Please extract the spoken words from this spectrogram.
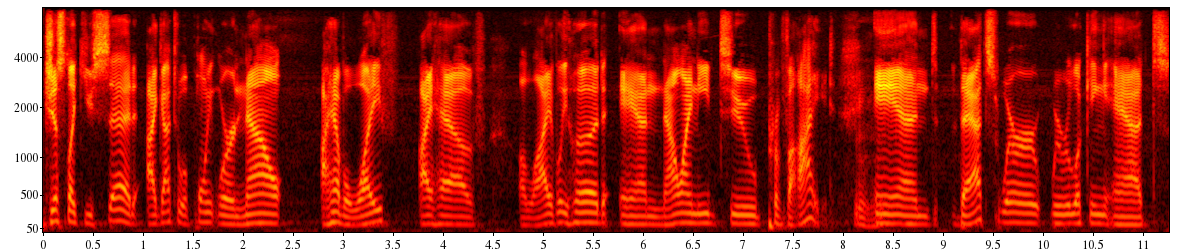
just like you said, I got to a point where now I have a wife, I have a livelihood, and now I need to provide. Mm-hmm. And that's where we were looking at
